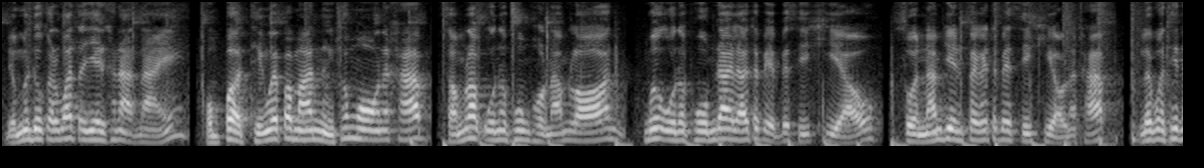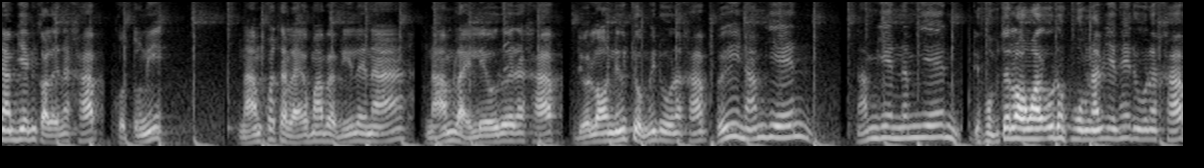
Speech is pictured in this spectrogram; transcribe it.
เดี๋ยวมาดูกันว่าจะเย็นขนาดไหน ผมเปิดทิ้งไว้ประมาณ 1 ชั่วโมงนะครับสำหรับอุณหภูมิของน้ำร้อน เมื่ออุณหภูมิได้แล้วจะเปลี่ยนเป็นสีเขียว ส่วนน้ำเย็นไฟก็จะเป็นสีเขียวนะครับ เริ่มกันที่น้ำเย็นก่อนเลยนะครับ กดตรงนี้ น้ำก็จะไหลออกมาแบบนี้เลยนะ น้ำไหลเร็วด้วยนะครับ เดี๋ยวลองนิ้วจุ่มให้ดูนะครับ เฮ้ย น้ำเย็นน้ำเย็นน้ำเย็น เดี๋ยวผมจะลองวัดอุณหภูมิน้ำเย็นให้ดูนะครับ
